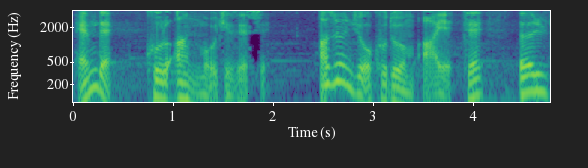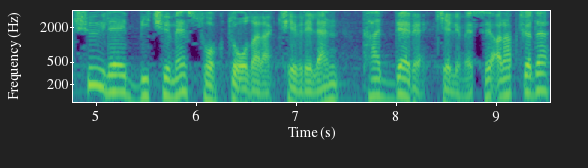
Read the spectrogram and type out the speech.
hem de Kur'an mucizesi. Az önce okuduğum ayette ölçüyle biçime soktu olarak çevrilen kaddere kelimesi Arapçada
